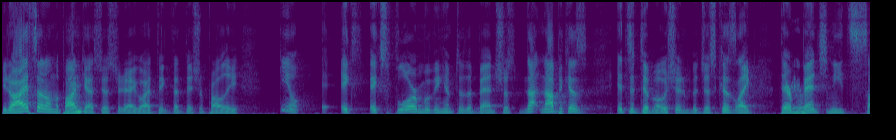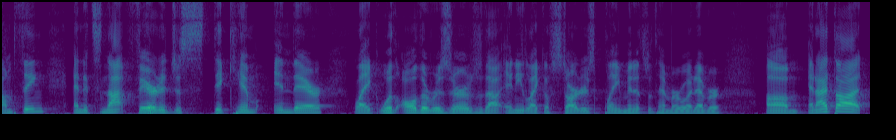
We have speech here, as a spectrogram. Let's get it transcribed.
You know, I said on the mm-hmm. podcast yesterday, I go, I think that they should probably, you know, ex- explore moving him to the bench. Just not, not because it's a demotion, but just because like their mm-hmm. bench needs something. And it's not fair yeah. to just stick him in there, like with all the reserves without any like of starters playing minutes with him or whatever. Um, and I thought,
